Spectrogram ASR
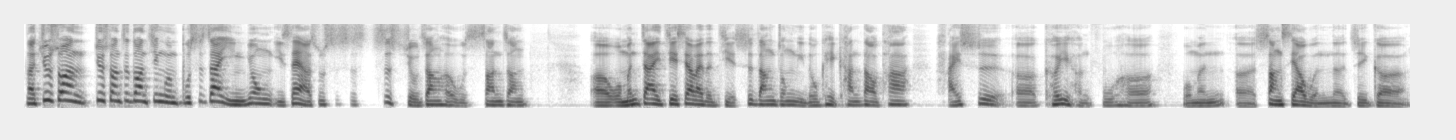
那就算就算这段经文不是在引用以赛亚书四十四十九章和五十三章。呃，我们在接下来的解释当中，你都可以看到，它还是呃可以很符合我们呃上下文的这个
